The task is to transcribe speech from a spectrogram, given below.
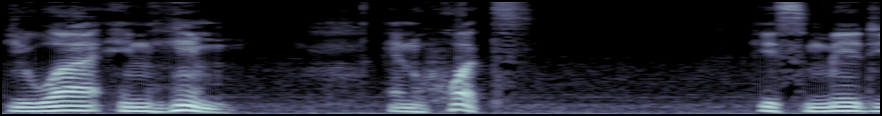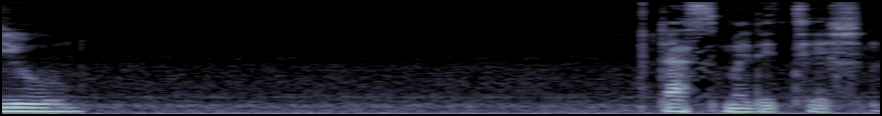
you are in Him and what He's made you. That's meditation.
